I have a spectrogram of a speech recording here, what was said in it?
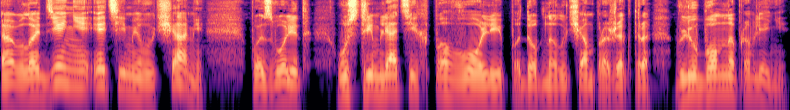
Овладение этими лучами позволит устремлять их по воле, подобно лучам прожектора, в любом направлении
